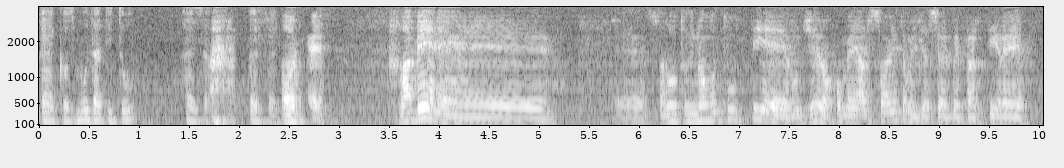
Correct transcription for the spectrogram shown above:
ecco, smutati tu. Esatto, perfetto. ok, va bene. Eh, saluto di nuovo tutti e Ruggero, come al solito, mi piacerebbe partire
